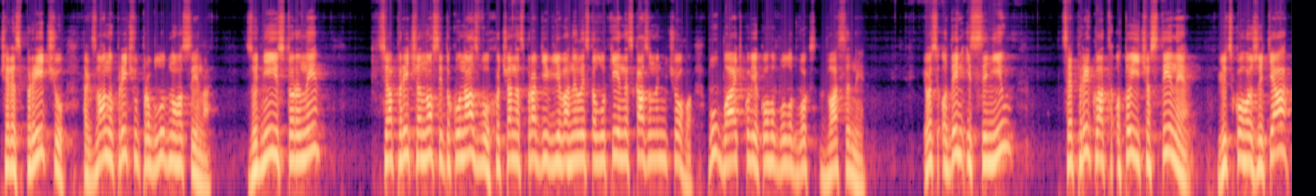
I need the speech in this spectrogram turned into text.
через притчу, так звану притчу про блудного сина. З однієї сторони, Ця притча носить таку назву, хоча насправді в Євангелиста Луки не сказано нічого. Був батько, в якого було двох, два сини. І ось один із синів це приклад отої частини людського життя.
